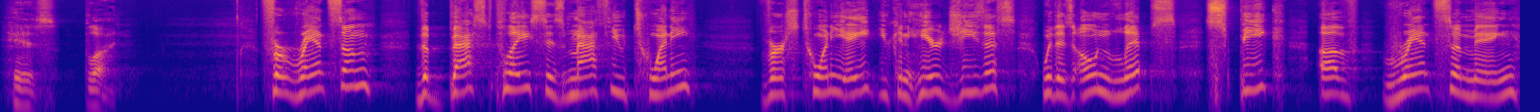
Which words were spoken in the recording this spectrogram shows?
his blood. For ransom, the best place is Matthew 20, verse 28. You can hear Jesus with his own lips speak of ransoming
